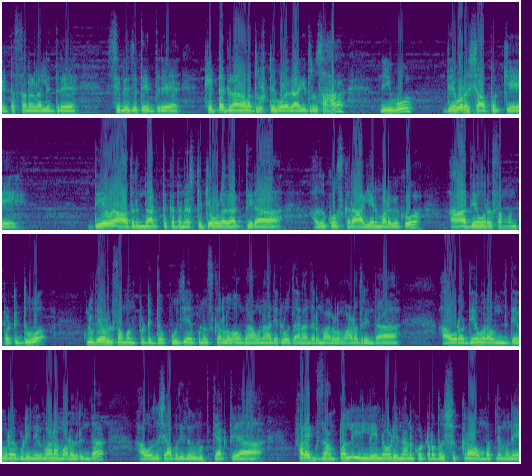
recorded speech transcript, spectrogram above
ಕೆಟ್ಟ ಸ್ಥಾನಗಳಲ್ಲಿದ್ದರೆ ಶನಿ ಜೊತೆ ಇದ್ದರೆ ಕೆಟ್ಟ ಗ್ರಹಗಳ ದೃಷ್ಟಿಗೆ ಒಳಗಾಗಿದ್ರು ಸಹ ನೀವು ದೇವರ ಶಾಪಕ್ಕೆ, ದೇವ ಅದರಿಂದ ಆಗ್ತಕ್ಕಂಥ ನಷ್ಟಕ್ಕೆ ಒಳಗಾಗ್ತೀರಾ? ಅದಕ್ಕೋಸ್ಕರ ಆಗೇನು ಮಾಡಬೇಕು? ಆ ದೇವರಿಗೆ ಸಂಬಂಧಪಟ್ಟಿದ್ದು, ಕುಲದೇವರಿಗೆ ಸಂಬಂಧಪಟ್ಟಿದ್ದು ಪೂಜೆ, ಪುನಸ್ಕಾರ ಹೋಮ ಅವನಾದಿಗಳು, ದಾನ ಧರ್ಮಗಳು ಮಾಡೋದ್ರಿಂದ ಅವರ ದೇವರ, ಒಂದು ದೇವರ ಗುಡಿ ನಿರ್ಮಾಣ ಮಾಡೋದ್ರಿಂದ ಆ ಒಂದು ಶಾಪದಿಂದ ವಿಮುಕ್ತಿ ಆಗ್ತೀಯಾ? ಫಾರ್ ಎಕ್ಸಾಂಪಲ್ ಇಲ್ಲಿ ನೋಡಿ ನಾನು ಕೊಟ್ಟಿರೋದು ಶುಕ್ರ ಒಂಬತ್ತನೇ ಮನೆ.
